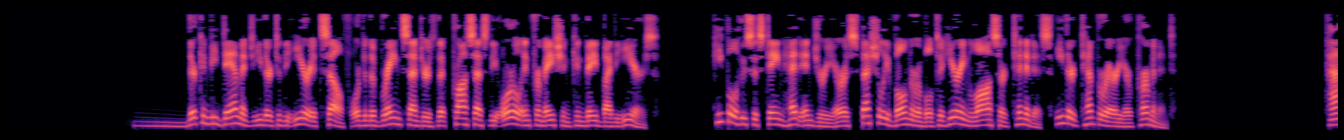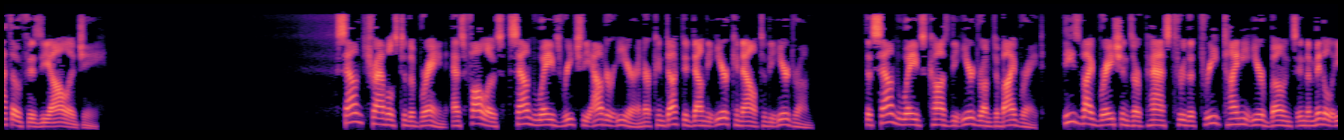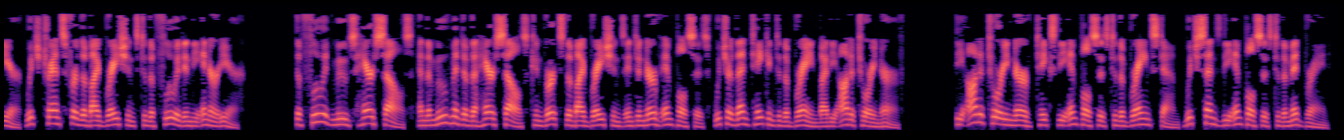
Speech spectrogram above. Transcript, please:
there can be damage either to the ear itself or to the brain centers that process the aural information conveyed by the ears. People who sustain head injury are especially vulnerable to hearing loss or tinnitus, either temporary or permanent. Pathophysiology Sound travels to the brain, as follows, sound waves reach the outer ear and are conducted down the ear canal to the eardrum. The sound waves cause the eardrum to vibrate. These vibrations are passed through the three tiny ear bones in the middle ear, which transfer the vibrations to the fluid in the inner ear. The fluid moves hair cells, and the movement of the hair cells converts the vibrations into nerve impulses, which are then taken to the brain by the auditory nerve. The auditory nerve takes the impulses to the brainstem, which sends the impulses to the midbrain.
